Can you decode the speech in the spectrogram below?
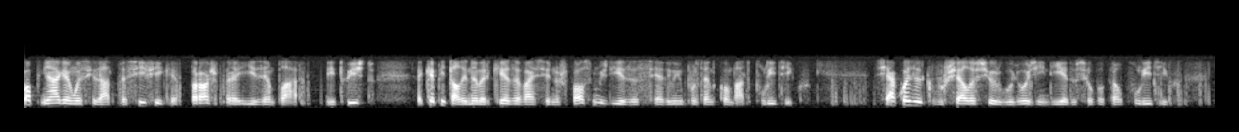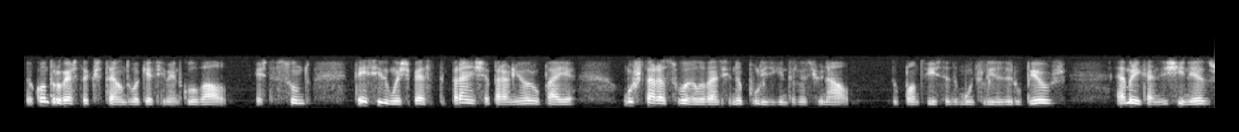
Copenhague é uma cidade pacífica, próspera e exemplar. Dito isto, a capital dinamarquesa vai ser nos próximos dias a sede de um importante combate político. Se há coisa de que Bruxelas se orgulha hoje em dia do seu papel político na controversa questão do aquecimento global, este assunto tem sido uma espécie de prancha para a União Europeia mostrar a sua relevância na política internacional. Do ponto de vista de muitos líderes europeus, americanos e chineses,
